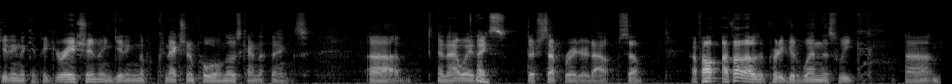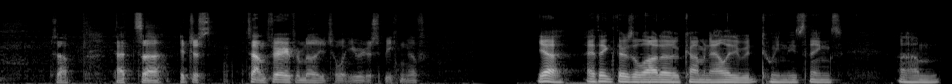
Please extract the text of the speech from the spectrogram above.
getting the configuration and getting the connection pool and those kind of things. Uh, and that way nice. they, they're separated out. So I thought I thought that was a pretty good win this week. Um, so that's uh, it. Just sounds very familiar to what you were just speaking of. Yeah, I think there's a lot of commonality between these things. Um,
